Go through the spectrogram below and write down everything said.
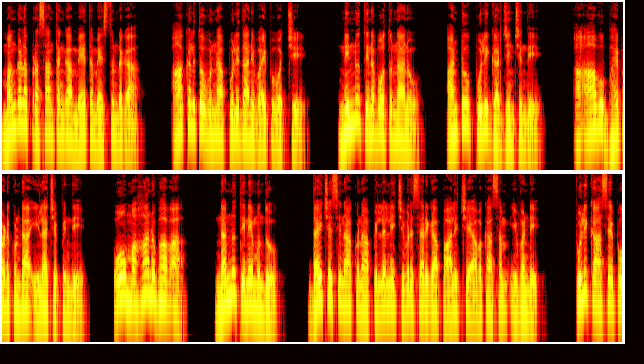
మంగళ ప్రశాంతంగా మేత మేస్తుండగా ఆకలితో ఉన్న పులిదాని వైపు వచ్చి నిన్ను తినబోతున్నాను అంటూ పులి గర్జించింది. ఆ ఆవు భయపడకుండా ఇలా చెప్పింది. ఓ మహానుభావా! నన్ను తినే ముందు దయచేసి నాకు నా పిల్లల్ని చివరిసారిగా పాలిచ్చే అవకాశం ఇవ్వండి. పులి కాసేపు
